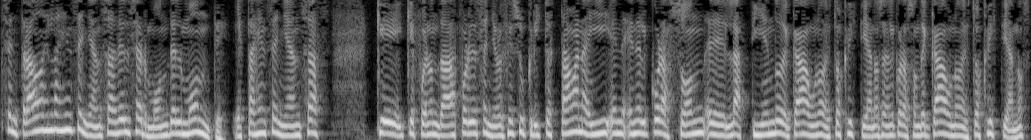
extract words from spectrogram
centrados en las enseñanzas del Sermón del Monte, estas enseñanzas que, fueron dadas por el Señor Jesucristo estaban ahí en, el corazón eh, latiendo de cada uno de estos cristianos, en el corazón de cada uno de estos cristianos,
